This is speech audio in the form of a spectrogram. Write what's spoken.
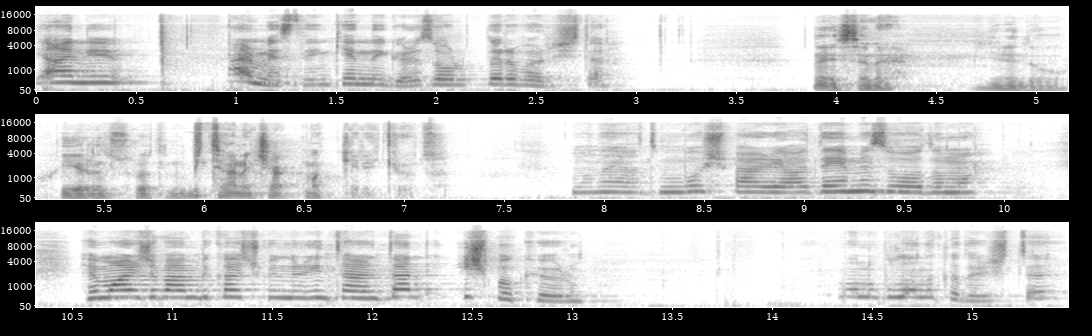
Yani her mesleğin kendine göre zorlukları var işte. Neyse ne. Yine de o hıyarın suratını bir tane çakmak gerekiyordu. Aman hayatım boş ver ya değmez o adama. Hem ayrıca ben birkaç gündür internetten iş bakıyorum. Onu bulana kadar işte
